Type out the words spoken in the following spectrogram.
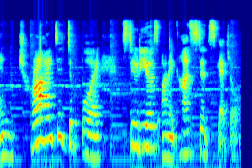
and try to deploy studios on a constant schedule.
